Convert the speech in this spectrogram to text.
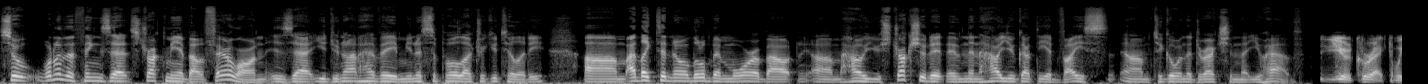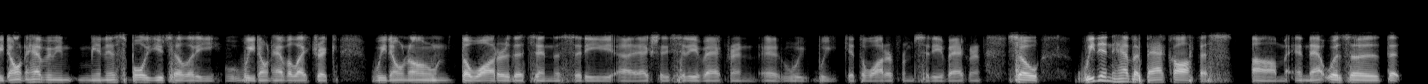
So, one of the things that struck me about Fairlawn is that you do not have a municipal electric utility. Um, I'd like to know a little bit more about um, how you structured it and then how you got the advice um, to go in the direction that you have. You're correct. We don't have a municipal utility. We don't have electric. We don't own the water that's in the city. Uh, actually, City of Akron, uh, we, we get the water from City of Akron. So, we didn't have a back office um, and that was a that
